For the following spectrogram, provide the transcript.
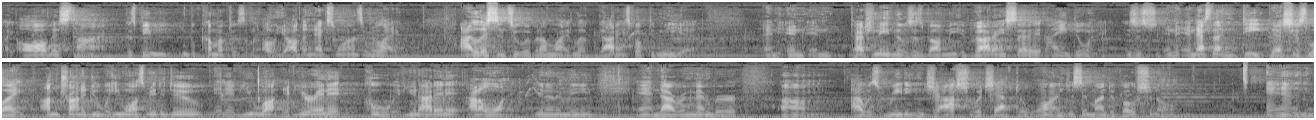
like all this time. Because people, people come up to us and like, "Oh, y'all the next ones," and we're like, I listen to it, but I'm like, look, God ain't spoke to me yet. And, and, and Pastor Neve knows this about me. If God ain't said it, I ain't doing it. It's just, and, and that's nothing deep. That's just like, I'm trying to do what he wants me to do. And if you want, if you're in it, cool. If you're not in it, I don't want it. You know what I mean? And I remember um, I was reading Joshua chapter one, just in my devotional and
